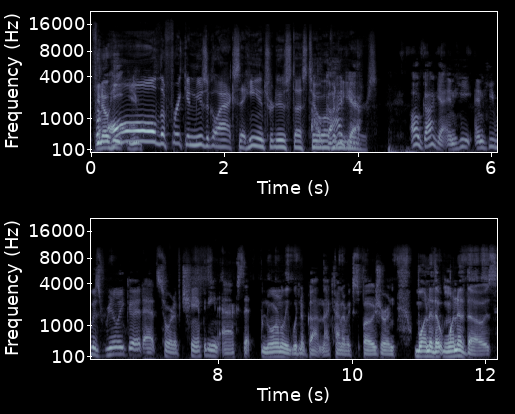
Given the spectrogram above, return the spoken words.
for you know, he, all you, the freaking musical acts that he introduced us to oh, over God, the years. Yeah. Oh God, yeah, and he and he was really good at sort of championing acts that normally wouldn't have gotten that kind of exposure. And one of the one of those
